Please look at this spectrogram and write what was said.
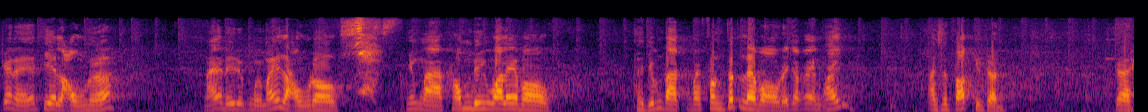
Cái này nó chia lầu nữa. Nãy đi được mười mấy lầu rồi. Nhưng mà không đi qua level. Thì chúng ta phải phân tích level để cho các em thấy. Anh xin top chương trình. Ok.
